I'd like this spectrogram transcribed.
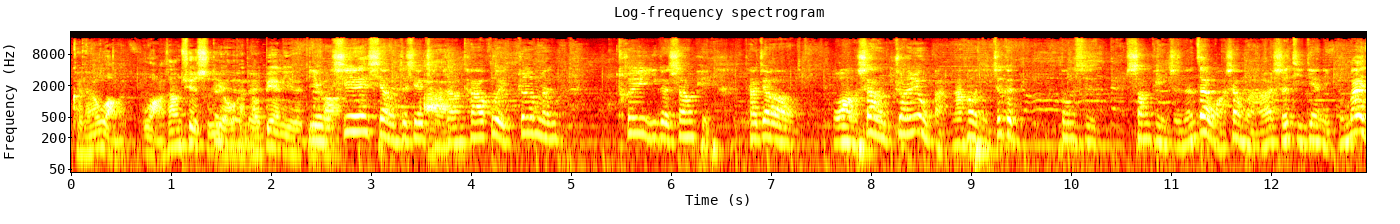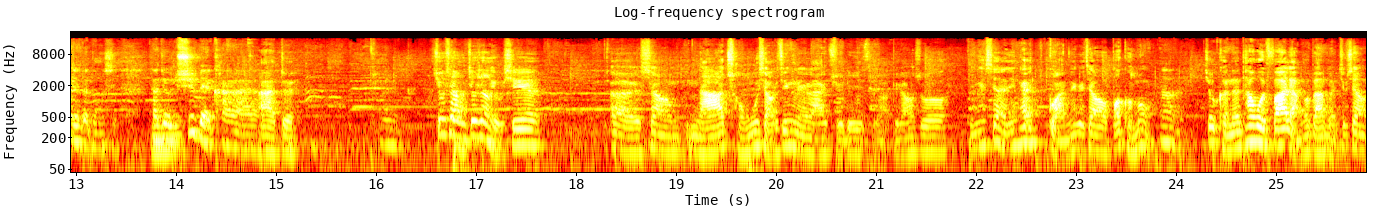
可能网网上确实有很多便利的地方有。些像这些厂啊商，他会专门推一个商品，它叫网上专用版，然后你这个东西商品只能在网上买，而实体店里不卖这个东西，它就嗯区别开来了。啊，对，嗯，就像就像有些，呃，像拿宠物小精灵来举例子吧，比方说，应该现在应该管那个叫宝可梦，嗯，就可能它会发两个版本，就像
